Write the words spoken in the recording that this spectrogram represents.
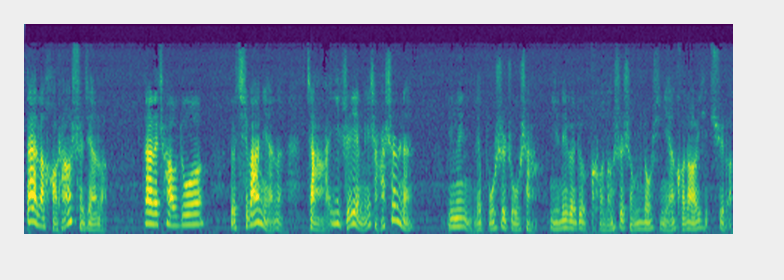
戴了好长时间了，戴了差不多有七八年了，咋一直也没啥事儿呢？因为你那不是朱砂，你那个就可能是什么东西粘合到一起去了，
